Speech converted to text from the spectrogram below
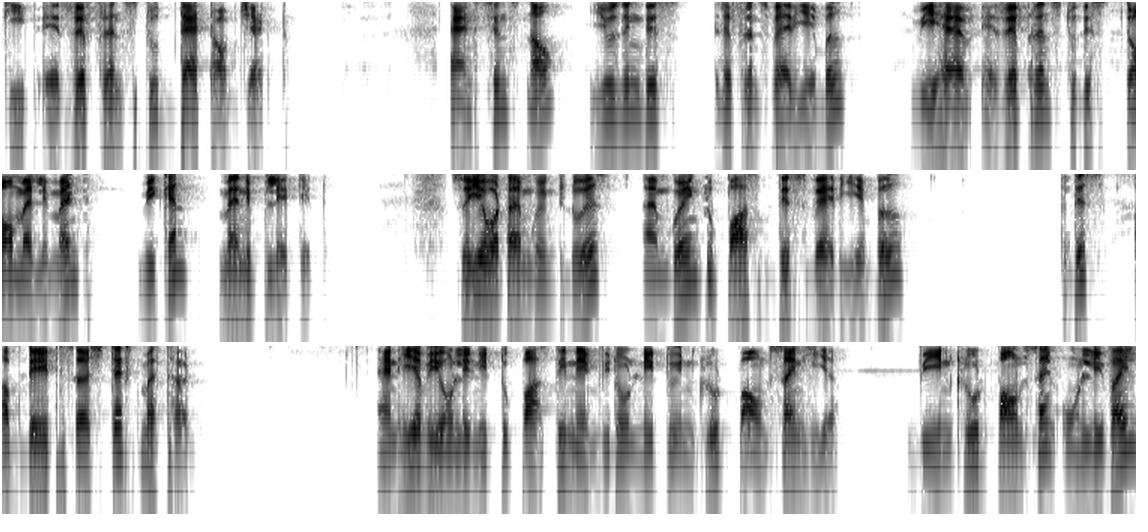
keep a reference to that object. And since now, using this reference variable, we have a reference to this DOM element, we can manipulate it. So here what I'm going to do is I'm going to pass this variable to this update search text method. And here we only need to pass the name. We don't need to include pound sign here. We include pound sign only while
